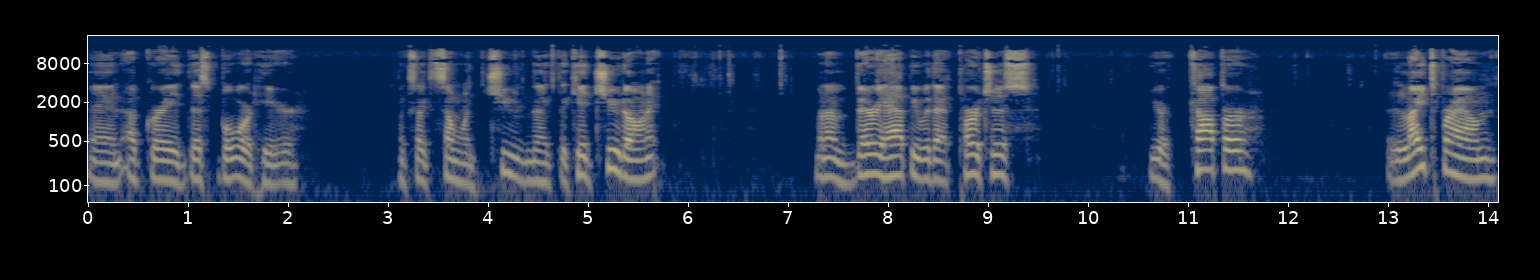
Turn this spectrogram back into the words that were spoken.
and upgrade this board here. Looks like someone chewed, like the kid chewed on it. But I'm very happy with that purchase. Your copper, light brown.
